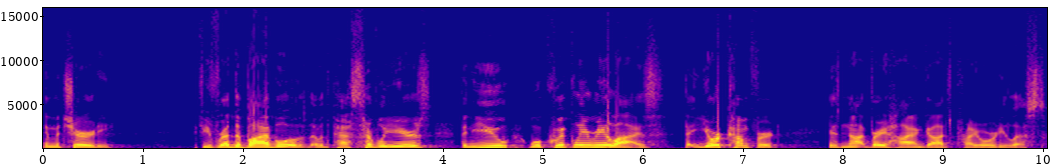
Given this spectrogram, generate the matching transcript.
and maturity. If you've read the Bible over the past several years, then you will quickly realize that your comfort is not very high on God's priority list.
